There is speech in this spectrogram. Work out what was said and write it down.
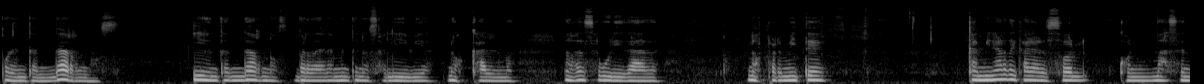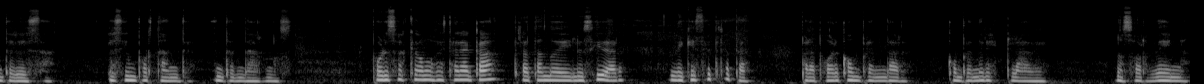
por entendernos. Y entendernos verdaderamente nos alivia, nos calma, nos da seguridad, nos permite caminar de cara al sol con más entereza. Es importante entendernos. Por eso es que vamos a estar acá tratando de dilucidar de qué se trata para poder comprender. Comprender es clave, nos ordena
